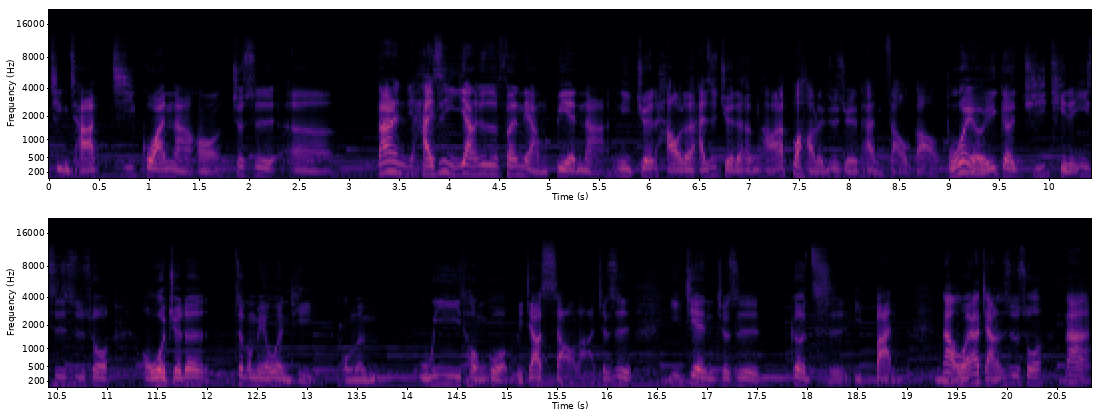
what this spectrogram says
警察机关呐、啊，吼，就是呃。当然，你还是一样，就是分两边呐。你觉得好的还是觉得很好，那不好的就觉得它很糟糕。不会有一个集体的意思是说，哦，我觉得这个没有问题，我们无异议通过，比较少啦。就是意见就是各持一半。那我要讲的就是说，那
